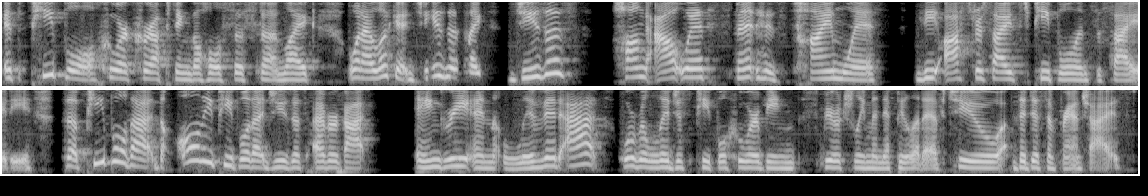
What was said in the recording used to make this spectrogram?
it's people who are corrupting the whole system. Like when I look at Jesus, like Jesus hung out with, spent his time with the ostracized people in society. The people that, the only people that Jesus ever got angry and livid at were religious people who were being spiritually manipulative to the disenfranchised.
